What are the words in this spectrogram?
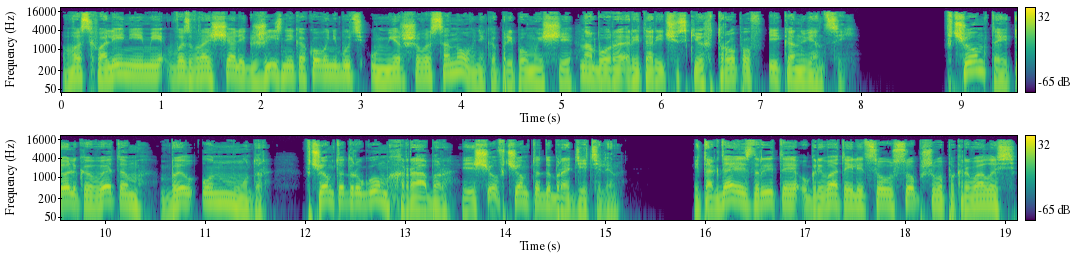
восхвалениями возвращали к жизни какого-нибудь умершего сановника при помощи набора риторических тропов и конвенций. В чем-то и только в этом был он мудр, в чем-то другом храбр, еще в чем-то добродетелен. И тогда изрытое угреватое лицо усопшего покрывалось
